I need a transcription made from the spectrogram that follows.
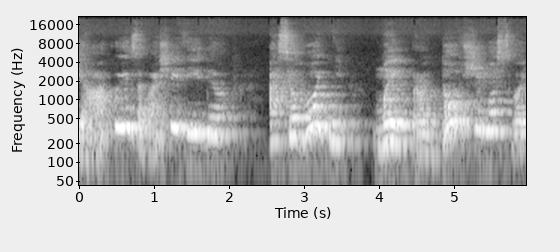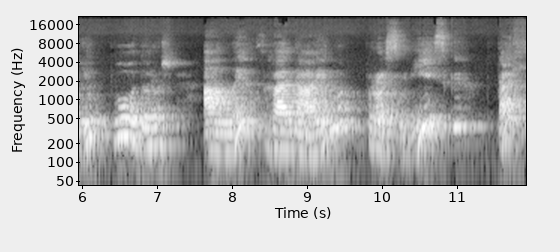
дякую за ваші відео. А сьогодні ми продовжимо свою подорож, але згадаємо про свійських птахів.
